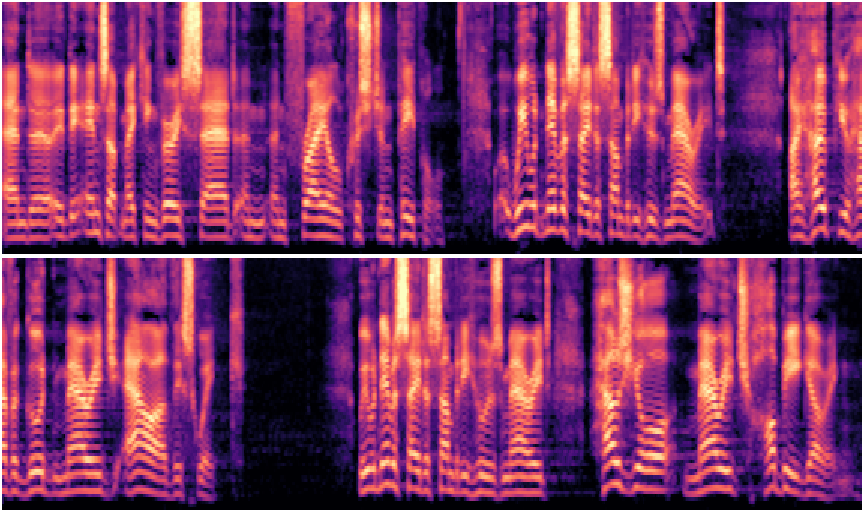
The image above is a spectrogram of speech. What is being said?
And uh, it ends up making very sad and, and frail Christian people. We would never say to somebody who's married, I hope you have a good marriage hour this week. We would never say to somebody who is married, How's your marriage hobby going?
